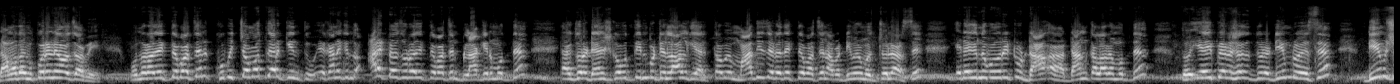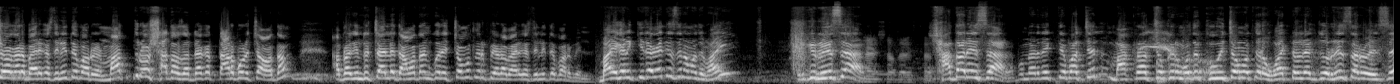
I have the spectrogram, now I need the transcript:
দামাদামি করে নেওয়া যাবে। বন্ধুরা দেখতে পাচ্ছেন খুবই চমৎকার কিন্তু। এখানে কিন্তু আরেকটা জোড়া দেখতে পাচ্ছেন ব্ল্যাকের মধ্যে। এক জোড়া ড্যানিশ কবর তিন ফুটি লাল গিয়ার। তবে মাদি যেটা দেখতে পাচ্ছেন আবার ডিমের মধ্যে চলে আসছে। এটা কিন্তু বন্ধুরা একটু ডান কালারের মধ্যে। তো এই পেয়ারের সাথে দুটো ডিম রয়েছে। ডিম সহকারে বাইরের কাছে নিতে পারবেন। মাত্র সাত হাজার টাকা। তারপরে চাওয়া দাম। আপনারা কিন্তু চাইলে দামাদামি করে চমৎকার পেয়ারা বাইরের কাছে নিতে পারবেন। ভাই এখানে কি দেখাইতেছেন আমাদের ভাই? এটা কি রেসার? হ্যাঁ সাদা রেসার। আপনারা দেখতে পাচ্ছেন চোখের মধ্যে খুবই চমৎকার হোয়াইট কালার একজন রেসার রয়েছে।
